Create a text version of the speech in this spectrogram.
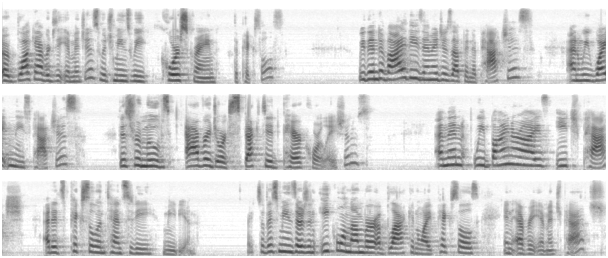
or block average the images, which means we coarse grain the pixels. We then divide these images up into patches, and we whiten these patches. This removes average or expected pair correlations. And then we binarize each patch at its pixel intensity median. Right? So this means there's an equal number of black and white pixels in every image patch.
